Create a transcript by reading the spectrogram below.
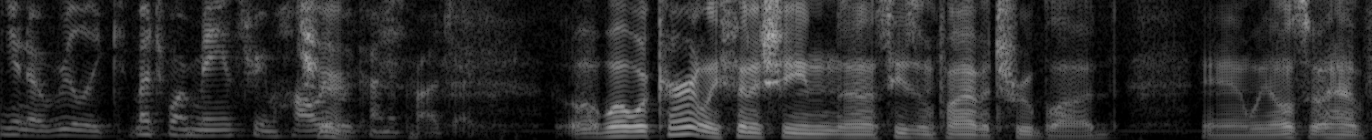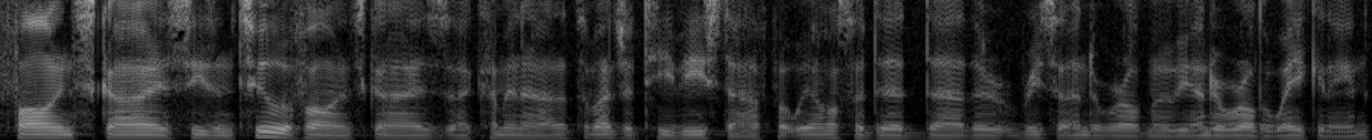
you know, really much more mainstream Hollywood kind of projects. Well, we're currently finishing uh, season five of True Blood, and we also have Falling Skies season two of Falling Skies uh, coming out. It's a bunch of TV stuff, but we also did uh, the recent Underworld movie, Underworld Awakening,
